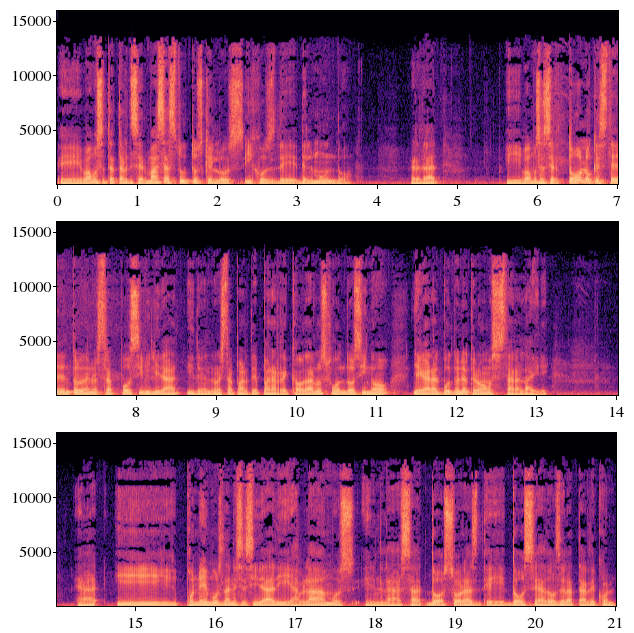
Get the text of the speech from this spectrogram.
Eh, vamos a tratar de ser más astutos que los hijos de- del mundo, ¿verdad? Y vamos a hacer todo lo que esté dentro de nuestra posibilidad y de nuestra parte para recaudar los fondos y no llegar al punto en el que no vamos a estar al aire. Y ponemos la necesidad y hablábamos en las dos horas de 12 a 2 de la tarde con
